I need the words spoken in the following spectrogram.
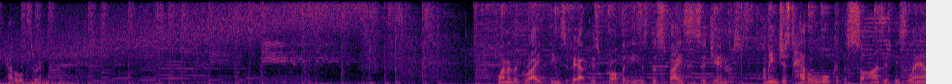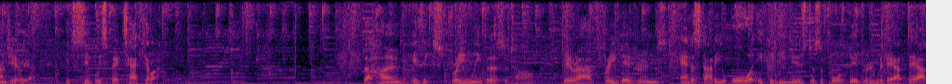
have a look through. One of the great things about this property is the spaces are generous. I mean, just have a look at the size of this lounge area. It's simply spectacular. The home is extremely versatile. There are three bedrooms and a study, or it could be used as a fourth bedroom without doubt.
